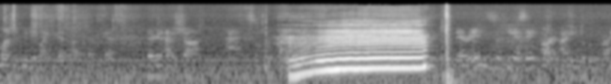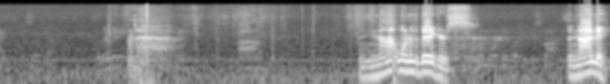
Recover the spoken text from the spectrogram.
much as we would like to get out of them. Yes. They're going to have a shot at some of the prize. Mm, There is a PSA card hiding in the blue prize. So, yeah. So there may um, not one of the biggers. the 90.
